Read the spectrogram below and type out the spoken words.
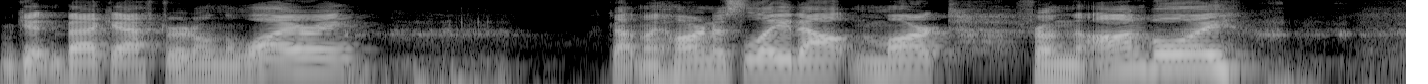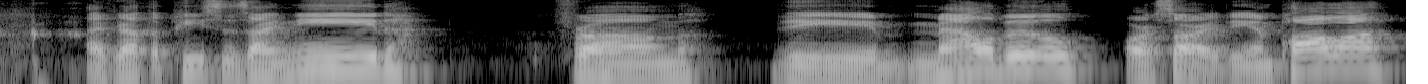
I'm getting back after it on the wiring. Got my harness laid out and marked from the Envoy. I've got the pieces I need from the Malibu, or sorry, the Impala.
